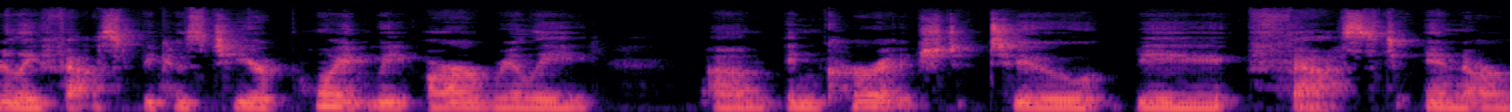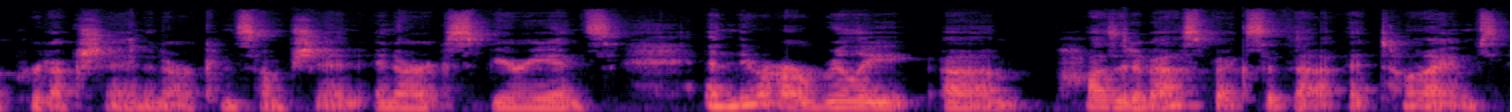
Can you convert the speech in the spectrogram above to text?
really fast because to your point, we are really um, encouraged to be fast in our production and our consumption and our experience. And there are really um, positive aspects of that at times.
